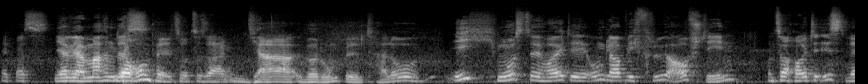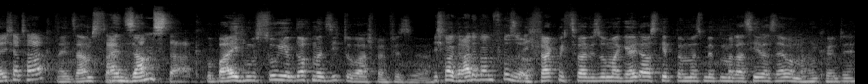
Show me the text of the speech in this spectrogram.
etwas Ja, wir machen das. überrumpelt sozusagen. Ja, überrumpelt. Hallo. Ich musste heute unglaublich früh aufstehen. Und zwar heute ist welcher Tag? Ein Samstag. Ein Samstag. Wobei ich muss zugeben, doch, man sieht, du warst beim Friseur. Ich war gerade beim Friseur. Ich frage mich zwar, wieso man Geld ausgibt, wenn man es mit dem Rasierer selber machen könnte.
